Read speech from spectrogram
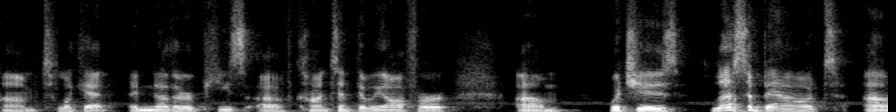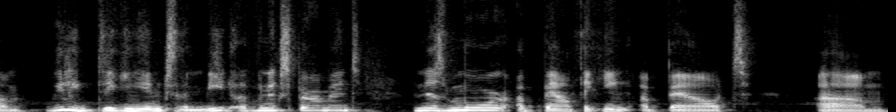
um, to look at another piece of content that we offer. Um, which is less about um, really digging into the meat of an experiment and is more about thinking about um,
